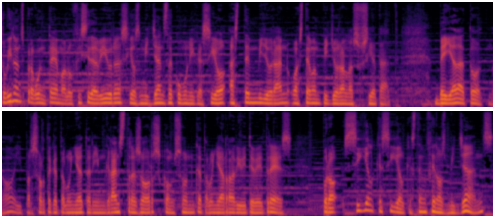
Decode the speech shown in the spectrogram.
Sovint ens preguntem a l'ofici de viure si els mitjans de comunicació estem millorant o estem empitjorant la societat. Bé, hi ha de tot, no? I per sort a Catalunya tenim grans tresors com són Catalunya Ràdio i TV3. Però sigui el que sigui el que estem fent els mitjans,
